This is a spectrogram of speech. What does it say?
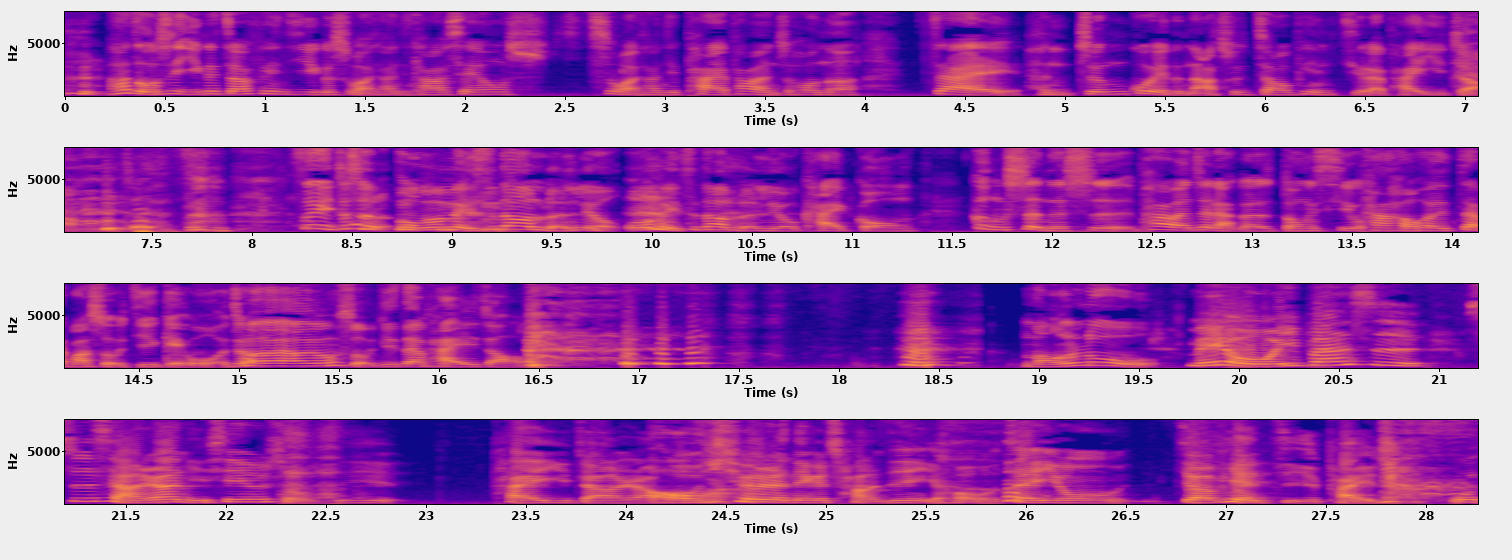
然后总是一个胶片机，一个数码相机，她要先用数码相机拍，拍完之后呢，再很珍贵的拿出胶片机来拍一张。所以就是我们每次都要轮流，我每次都要轮流开工。更甚的是，拍完这两个东西，她还会再把手机给我，就要用手机再拍一张。忙碌，没有，我一般是是想让你先用手机拍一张，然后哦确认那个场景以后，再用胶片机拍一张。我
